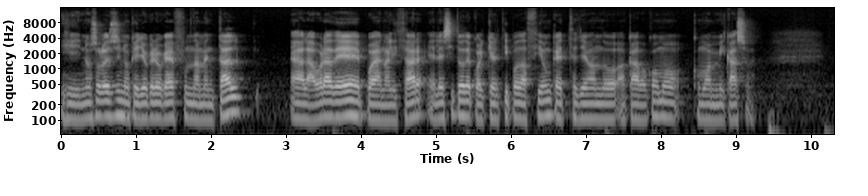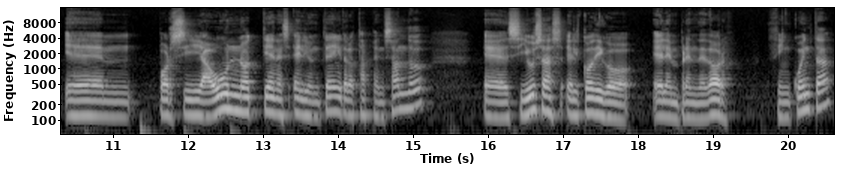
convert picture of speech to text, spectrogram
y no solo eso, sino que yo creo que es fundamental a la hora de pues, analizar el éxito de cualquier tipo de acción que estés llevando a cabo, como, como en mi caso. Em, por si aún no tienes Helium 10 y te lo estás pensando, eh, si usas el código El Emprendedor 50,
